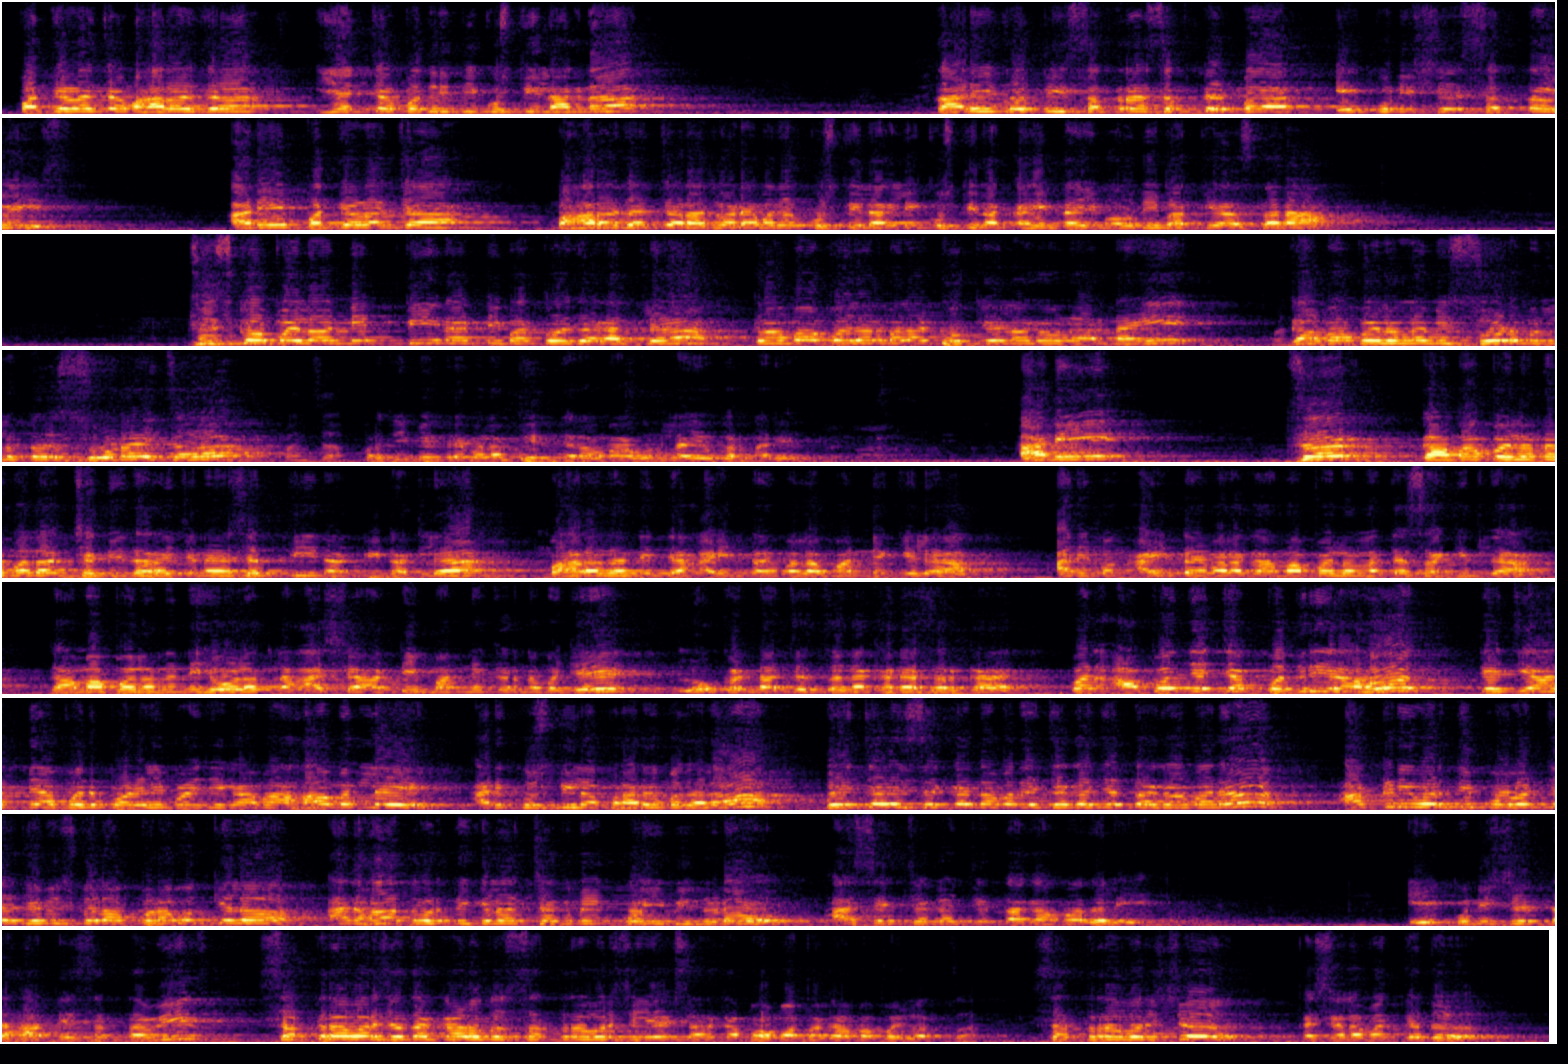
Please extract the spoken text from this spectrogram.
पतेळाच्या महाराजा यांच्या पदरी ती कुस्ती लागणार. तारीख होती सतरा सप्टेंबर एकोणीसशे सत्तावीस. आणि पतेळाच्या महाराजांच्या राजवाड्यामध्ये कुस्ती लागली. कुस्तीला काही टाइम अवधी बाकी असताना झिस्को पैलवाननी तीन अटी महत्त्वाच्या घातल्या. गामा पैलवान मला ठोके लागवणार नाही. गामा पैलवानला मी सोड म्हणलं तर सोडायचं? पंच प्रतिपेंद्रे मला फिरते राव मागून लाईव्ह करणार आहेत. आणि जर गामा पैलवानं मला छटी धरायची नाही अशा तीन अटी टाकल्या महाराजांनी त्या ऐन टायमाला मान्य केल्या आणि मग ऐन टायमाला गामा पैलवानला त्या सांगितल्या गामा हे ओळखलं अशा अटी मान्य करणं म्हणजे लोखंडाचे जण खाण्यासारखं आहे. पण आपण ज्याच्या पदरी आहोत त्याची आज्ञा आपण पाळली पाहिजे गामा. हा म्हणले आणि कुस्तीला प्रारंभ झाला. बेचाळीस सेकंदामध्ये जगजेता गामानं आकडीवरती पोलंडच्या जेमिस्कोला पराभूत केलं आणि हात वरती केला जगमे कोई बी नडो असे जगजेता गामा झाले. एकोणीसशे दहा ते सत्तावीस सतरा वर्षाचा काळ होतो. सतरा वर्ष एकसारखा फॉर्म होता गामा पहिल्यांचा सतरा वर्ष कशाला म्हणतात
